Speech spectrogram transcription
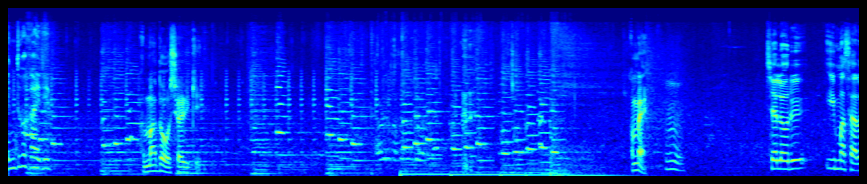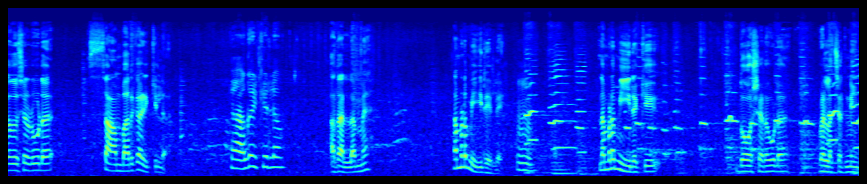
എന്തുവാ കാര്യം? അമ്മ ദോശ കഴിക്ക്. അമ്മേ. ചിലര് ഈ മസാല ദോശയുടെ കൂടെ സാമ്പാർ കഴിക്കില്ല. ഞാൻ കഴിക്കില്ലോ അതല്ല അമ്മേ. നമ്മുടെ മീരയില്ലേ? നമ്മുടെ മീരയ്ക്ക് ദോശയുടെ കൂടെ വെള്ളച്ചട്നിയും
